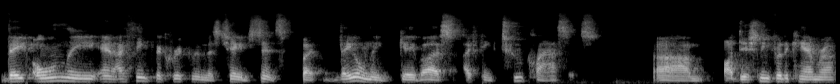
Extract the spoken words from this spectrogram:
They only, and I think the curriculum has changed since, but they only gave us, I think, two classes um, auditioning for the camera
